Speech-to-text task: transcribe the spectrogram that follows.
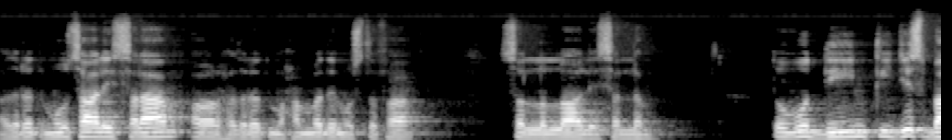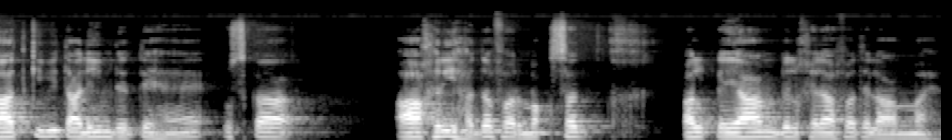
حضرت موسیٰ علیہ السلام اور حضرت محمد مصطفیٰ صلی اللہ علیہ و سلم تو وہ دین کی جس بات کی بھی تعلیم دیتے ہیں، اس کا آخری ہدف اور مقصد القیام بالخلافت العامہ ہے۔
